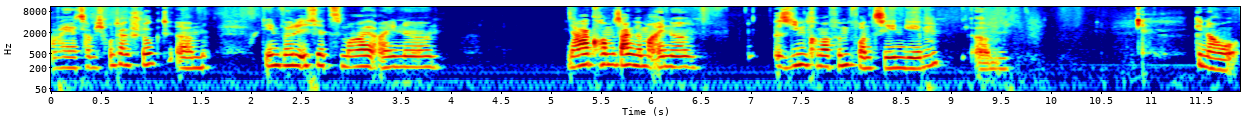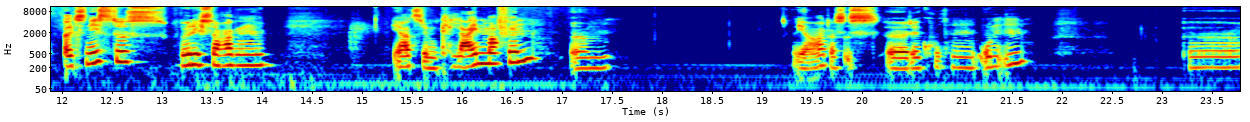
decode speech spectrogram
aber jetzt habe ich runtergeschluckt. Ähm, dem würde ich jetzt mal eine, ja komm, sagen wir mal eine 7,5 von 10 geben. Ähm, genau. Als nächstes würde ich sagen, ja, zu dem kleinen Muffin. Ähm, ja, das ist äh, der Kuchen unten. Äh,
